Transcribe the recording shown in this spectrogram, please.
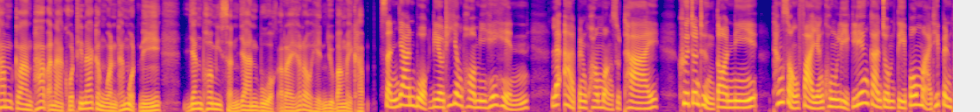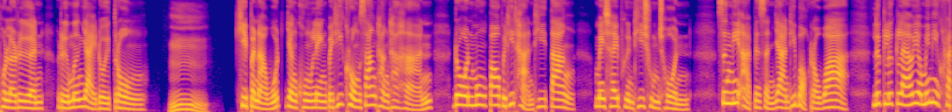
ท่ามกลางภาพอนาคตที่น่ากังวลทั้งหมดนี้ ยังพอมีสัญญาณบวกอะไรให้เราเห็นอยู่บ้างไหมครับ สัญญาณบวกเดียวที่ยังพอมีให้เห็น และอาจเป็นความหวังสุดท้าย คือจนถึงตอนนี้ทั้งสองฝ่ายยังคงหลีกเลี่ยงการโจมตีเป้าหมายที่เป็นพลเรือน หรือเมืองใหญ่โดยตรง อืมขีปนาวุธยังคงเล็งไปที่โครงสร้างทางทหาร โดรนมุ่งเป้าไปที่ฐานที่ตั้ง ไม่ใช่พื้นที่ชุมชน ซึ่งนี่อาจเป็นสัญญาณที่บอกเราว่า ลึกๆแล้วยังไม่มีใคร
